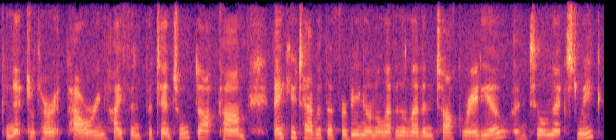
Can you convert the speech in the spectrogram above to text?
Connect with her at powering-potential.com. Thank you, Tabitha, for being on 1111 Talk Radio. Until next week,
